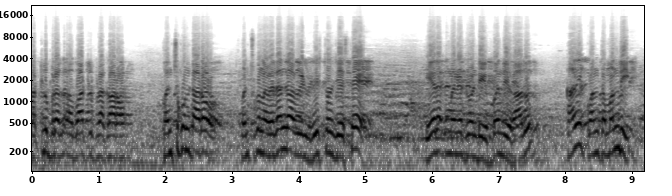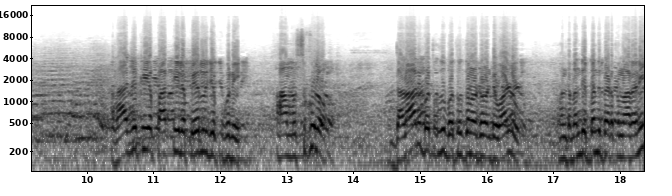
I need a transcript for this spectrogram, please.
కట్లు బాట్ల ప్రకారం పంచుకుంటారో పంచుకున్న విధంగా వీళ్ళు రిజిస్టర్ చేస్తే ఏ రకమైనటువంటి ఇబ్బంది రాదు. కానీ కొంతమంది రాజకీయ పార్టీల పేర్లు చెప్పుకుని ఆ ముసుగులో దళారి బతుకుతూ బతుకుతున్నటువంటి వాళ్ళు కొంతమంది ఇబ్బంది పెడుతున్నారని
